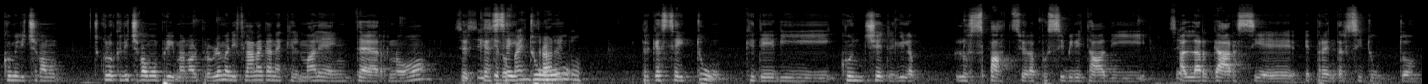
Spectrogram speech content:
come dicevamo, quello che dicevamo prima, no? Il problema di Flanagan è che il male è interno, Sì, perché sì, sei tu, tu. perché sei tu che devi concedergli la- lo spazio e la possibilità di Sì. allargarsi e, e prendersi tutto.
